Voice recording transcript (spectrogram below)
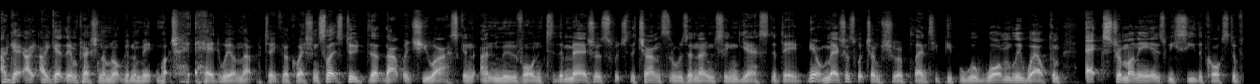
I get, I, I, get the impression I'm not going to make much headway on that particular question. So let's do that, that which you ask and, and, move on to the measures which the Chancellor was announcing yesterday. You know, measures which I'm sure plenty of people will warmly welcome. Extra money as we see the cost of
